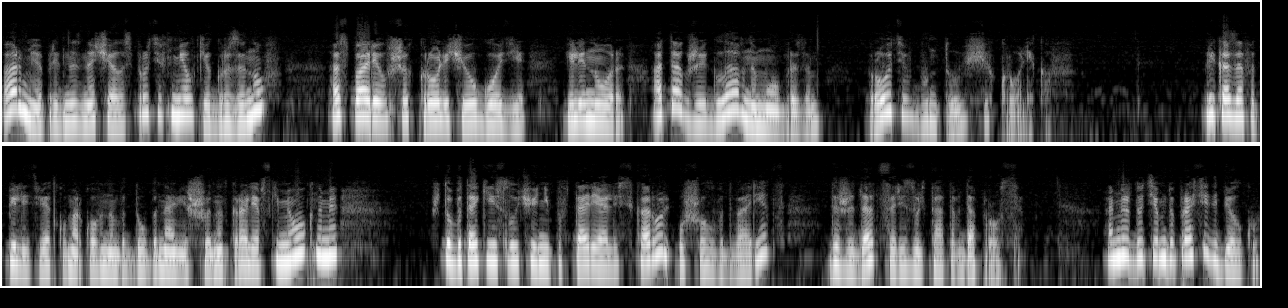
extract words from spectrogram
армия предназначалась против мелких грызунов, оспаривавших кроличьи угодья или норы, а также и главным образом — против бунтующих кроликов. Приказав отпилить ветку морковного дуба, нависшую над королевскими окнами, чтобы такие случаи не повторялись, король ушел во дворец дожидаться результатов допроса. А между тем допросить белку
